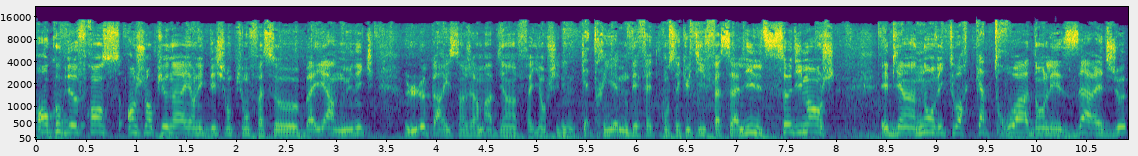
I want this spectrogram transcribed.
en Coupe de France, en championnat et en Ligue des Champions face au Bayern Munich. Le Paris Saint-Germain a bien failli enchaîner une quatrième défaite consécutive face à Lille ce dimanche. Eh bien non, victoire 4-3 dans les arrêts de jeu.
